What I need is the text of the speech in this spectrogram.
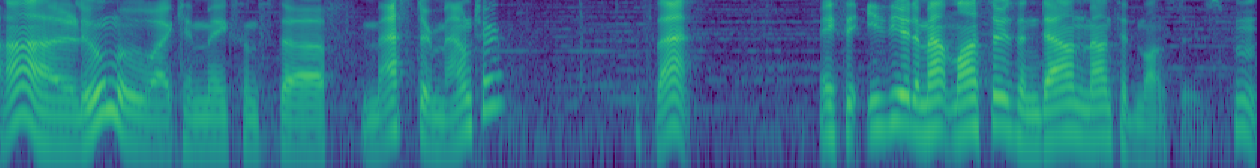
Ah, Lumu, I can make some stuff. Master Mounter? What's that? Makes it easier to mount monsters and down mounted monsters. Hmm.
